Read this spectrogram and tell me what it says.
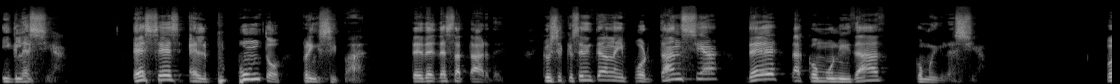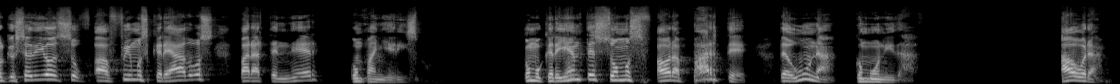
iglesia. Ese es el punto principal de, esta tarde. Que usted, que usted entienda la importancia de la comunidad como iglesia. Porque usted y yo ah, fuimos creados para tener compañerismo. Como creyentes somos ahora parte de una comunidad. Ahora,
